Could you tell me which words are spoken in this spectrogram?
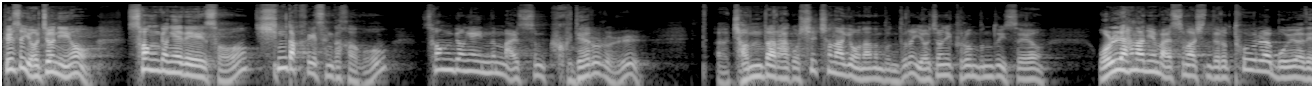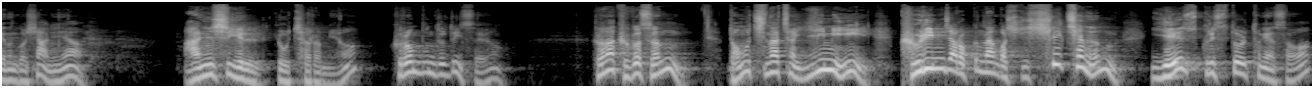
그래서 여전히요 성경에 대해서 심각하게 생각하고 성경에 있는 말씀 그대로를 어, 전달하고 실천하기 원하는 분들은 여전히 그런 분도 있어요. 원래 하나님이 말씀하신 대로 토요일 날 모여야 되는 것이 아니냐. 안식일 교처럼요. 그런 분들도 있어요. 그러나 그것은 너무 지나치게 이미 그림자로 끝난 것이지 실체는 예수 그리스도를 통해서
